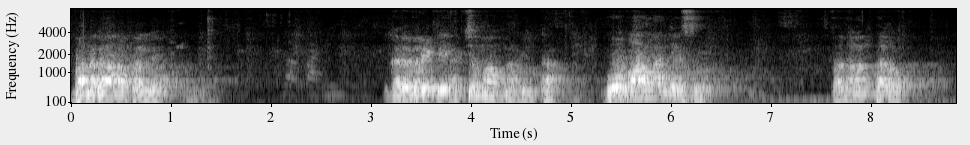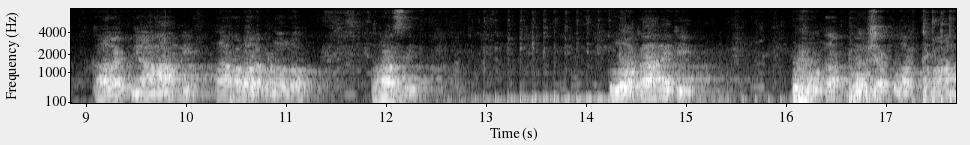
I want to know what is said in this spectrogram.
బనగానపల్లి గరిమరెడ్డి అచ్చమాంబ ఇంట గోపాలనం చేసి తదనంతరం కాలజ్ఞానాన్ని ఆ రబలకణంలో రాసి లోకానికి భూత భవిష్యత్ వర్తమాన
